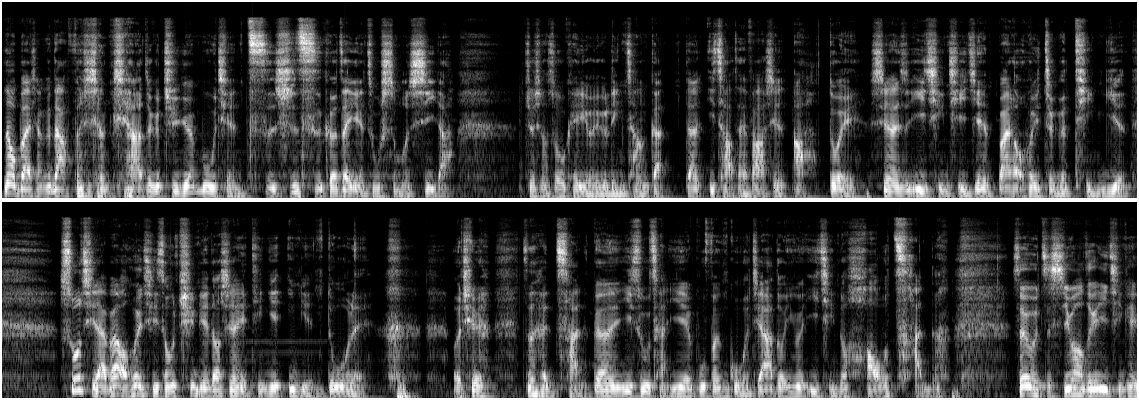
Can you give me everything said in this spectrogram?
那我本来想跟大家分享一下这个剧院目前此时此刻在演出什么戏啊，就想说可以有一个临场感，但一查才发现啊，对，现在是疫情期间，百老汇整个停演。说起来，百老汇其实从去年到现在也停演一年多嘞，而且真的很惨。表演艺术产业不分国家，都因为疫情都好惨啊。所以我只希望这个疫情可以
